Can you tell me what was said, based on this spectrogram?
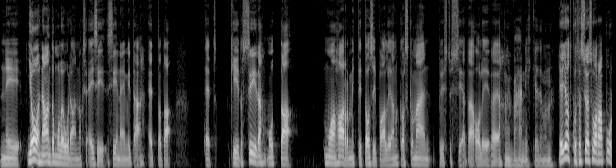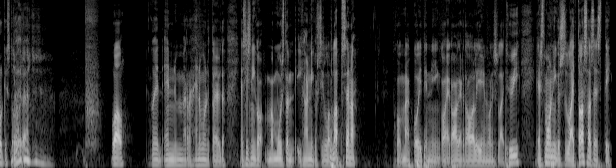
Niin joo, ne antoi mulle uuden annoksen. Ei si- siinä ei mitään. Et tota, et kiitos siitä, mutta mua harmitti tosi paljon, koska mä en pysty sietää oliiveja. Vähän nihkeitä mun. Ja jotkut syö suoraan purkista oliiveja. Wow. Kun En, en ymmärrä, en voinut tajuta. Ja siis niinku, mä muistan ihan niinku silloin lapsena, kun mä koitin niinku ekaa kertaa oliivin, mä olin sillä hyi. Ja sitten mä oon niinku sillä tasaisesti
